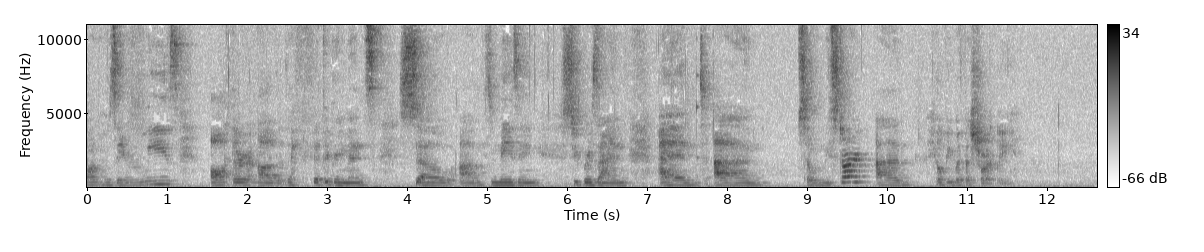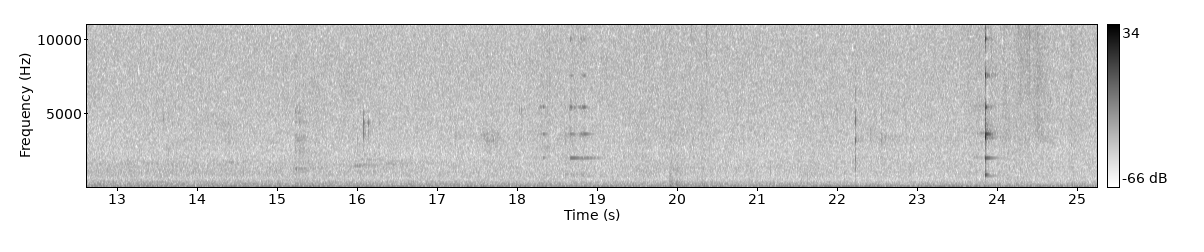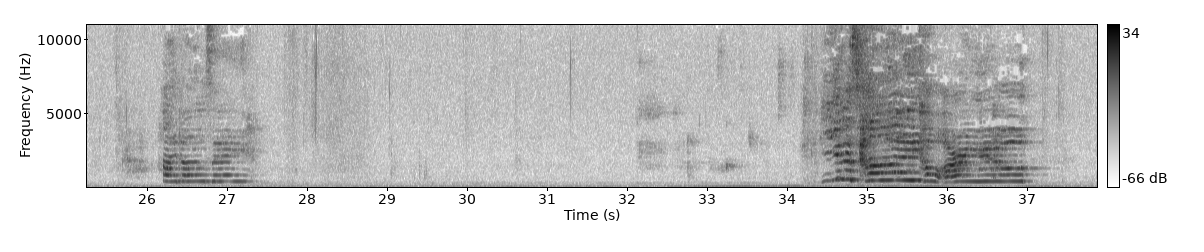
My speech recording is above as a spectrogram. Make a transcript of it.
Don Jose Ruiz, author of The Fifth Agreements. So um, he's amazing, super zen, and um, so when we start, um, he'll be with us shortly. Hi, Don Jose. Yes, hi. How are you?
